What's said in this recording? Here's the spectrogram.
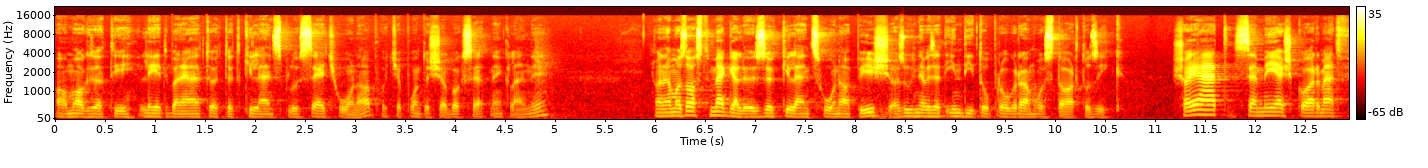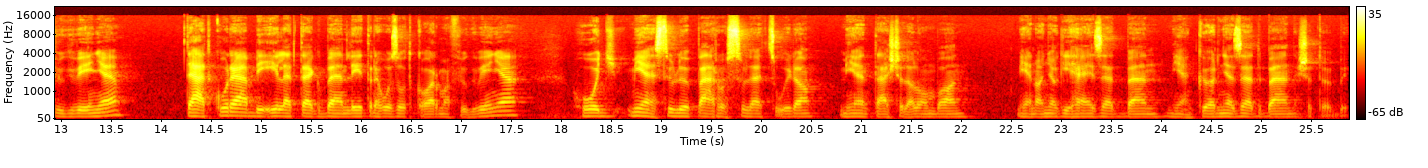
a magzati létben eltöltött 9 plusz 1 hónap, hogyha pontosabbak szeretnénk lenni, hanem az azt megelőző 9 hónap is az úgynevezett indító programhoz tartozik. Saját személyes karmát függvénye, tehát korábbi életekben létrehozott karma függvénye, hogy milyen szülőpárhoz születsz újra, milyen társadalomban, milyen anyagi helyzetben, milyen környezetben, és a többi.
